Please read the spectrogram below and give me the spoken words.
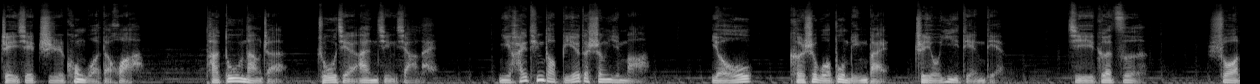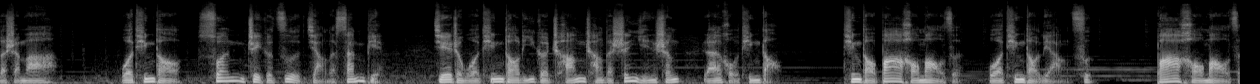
这些指控我的话。他嘟囔着，逐渐安静下来。你还听到别的声音吗？有，可是我不明白，只有一点点，几个字，说了什么？我听到“酸”这个字讲了三遍，接着我听到了一个长长的呻吟声，然后听到，听到八号帽子，我听到两次，八号帽子。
